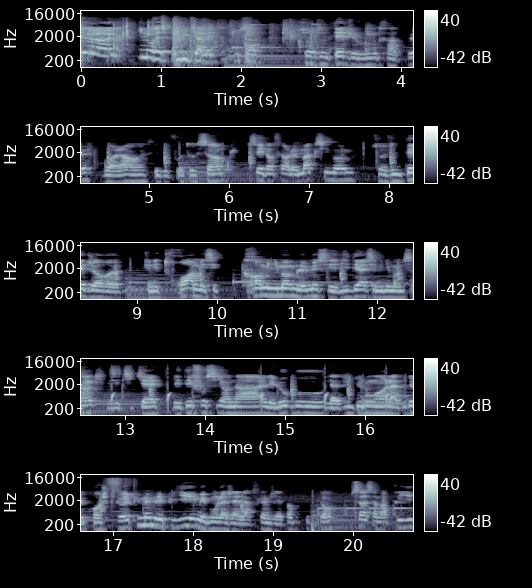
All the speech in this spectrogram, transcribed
Yeah Il nous reste plus qu'à mettre tout ça sur Vinted, je vais vous montrer un peu. Voilà, hein, c'est des photos simples. Essayez d'en faire le maximum sur Vinted, genre euh, qu'il y en ait trois, mais c'est grand minimum, le mieux c'est l'idéal c'est minimum 5. Les étiquettes, les défauts s'il y en a, les logos, la vue de loin, la vue de proche. J'aurais pu même les plier mais bon là j'avais la flemme, j'avais pas beaucoup de temps. Tout ça, ça m'a pris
